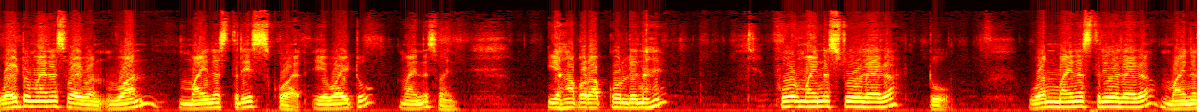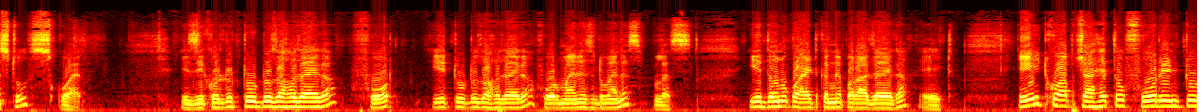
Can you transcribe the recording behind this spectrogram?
Y two minus Y one one minus three square यहाँ पर आपको लेना है फोर माइनस टू हो जाएगा टू वन माइनस थ्री हो जाएगा minus two square is equal to two two जा हो जाएगा फोर ये टू टू जा हो जाएगा four minus into minus plus ये दोनों को ऐड करने पर आ जाएगा एट एट को आप चाहे तो फोर इंटू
